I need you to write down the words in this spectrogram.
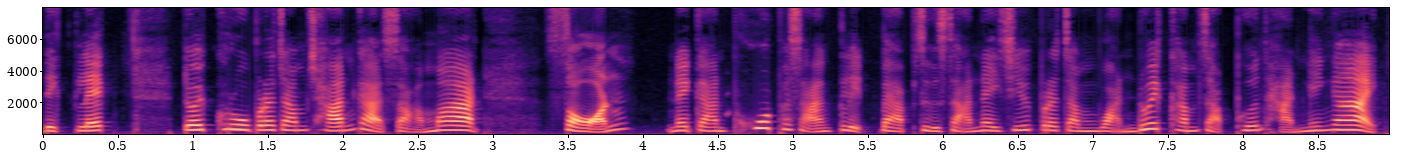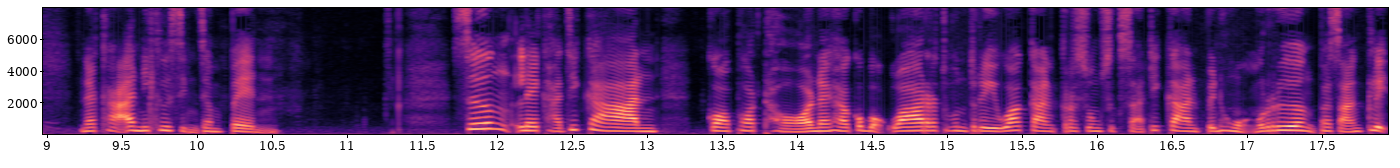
เด็กเล็ก โดยครูประจำชั้นค่ะสามารถสอนในการพูดภาษาอังกฤษแบบสื่อสารในชีวิตประจำวันด้วยคำศัพท์พื้นฐานง่าย ๆนะคะ อันนี้คือสิ่งจำเป็นซึ่งเลขาธิการ กพทนะคะก็บอกว่ารัฐมนตรีว่าการกระทรวงศึกษาธิการเป็นห่วงเรื่องภาษาอังกฤษ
